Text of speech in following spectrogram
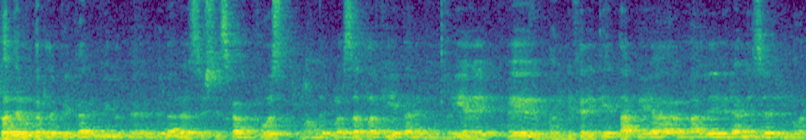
Toate lucrările pe care vi, le arăt, să știți că am fost, m-am deplasat la fiecare dintre ele, pe, în diferite etape ale realizărilor.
